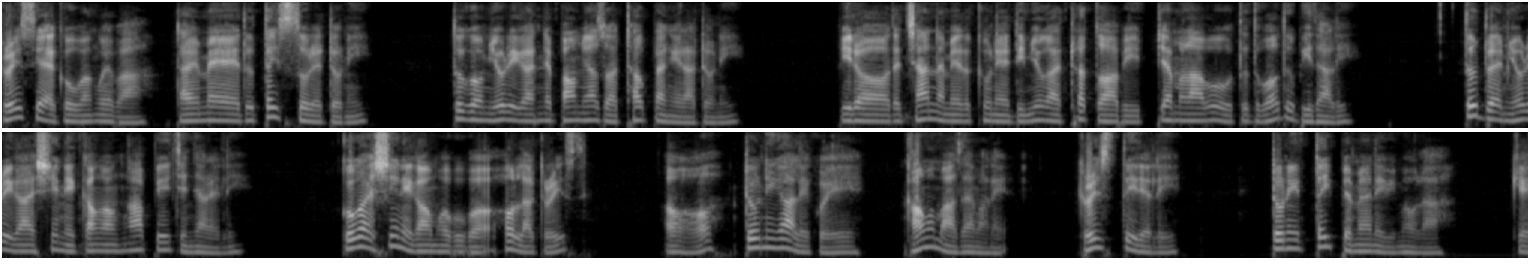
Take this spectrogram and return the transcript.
Grace ရဲ့အကိုဝမ်းခွဲပါဒါပေမဲ့သူတိတ်ဆိုတဲ့တိုနီသူ့ကိုမျိုးတွေကနှစ်ပေါင်းများစွာထောက်ပံ့ခဲ့တာတိုနီပြီးတော့တခြားနာမည်တစ်ခုနဲ့ဒီမျိုးကထွက်သွားပြီးပြန်မလာဖို့သူသဘောတူပြီးသားလေသူ့အတွက်မျိုးတွေကရှင်းနေကောင်းကောင်းငှားပေးကြကြတယ်လေကိုကရှင်းနေကောင်းမဟုတ်ဘူးပေါ့ဟုတ်လား Grace အော်တိုနီကလည်းကွယ် ခေါင်းမမာစမ်းပါနဲ့ Grace သိတယ်လေတိုနီတိတ်ပင်ပန်းနေပြီမဟုတ်လားကဲ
